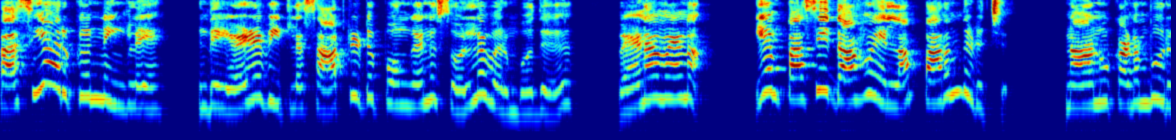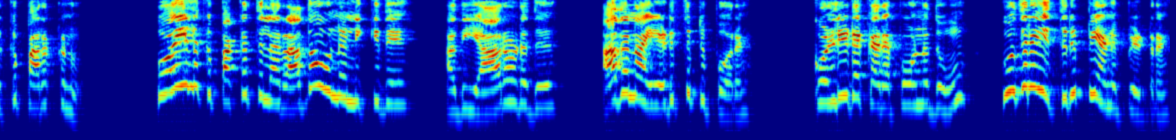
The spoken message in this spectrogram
பசியா இருக்குன்னீங்களே இந்த ஏழை வீட்டுல சாப்பிட்டுட்டு போங்கன்னு சொல்ல வரும்போது வேணாம் வேணாம் என் பசி தாகம் எல்லாம் பறந்துடுச்சு. நானும் கடம்பூருக்கு பறக்கணும். கோயிலுக்கு பக்கத்துல ரதம் ஒண்ணு நிக்குது அது யாரோடது? அதை நான் எடுத்துட்டு போறேன். கொள்ளிடக்கரை போனதும் குதிரையை திருப்பி அனுப்பிடுறேன்.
